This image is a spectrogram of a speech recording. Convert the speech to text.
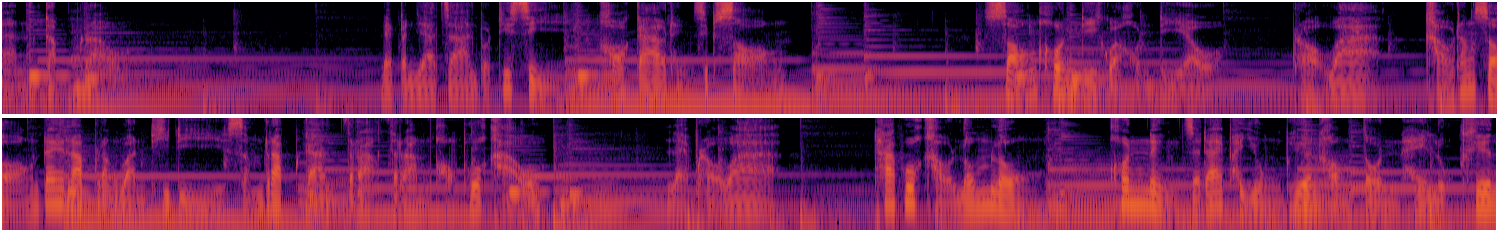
นั้น ในปัญญาจารย์บทที่ 4 ข้อ 9 ถึง 12สองคนดีกว่าคนเดียว เพราะว่าเขาทั้งสองได้รับรางวัลที่ดีสำหรับการตรากตรำของพวกเขา และเพราะว่า ถ้าพวกเขาล้มลง คนหนึ่งจะได้พยุงเพื่อนของตนให้ลุกขึ้น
